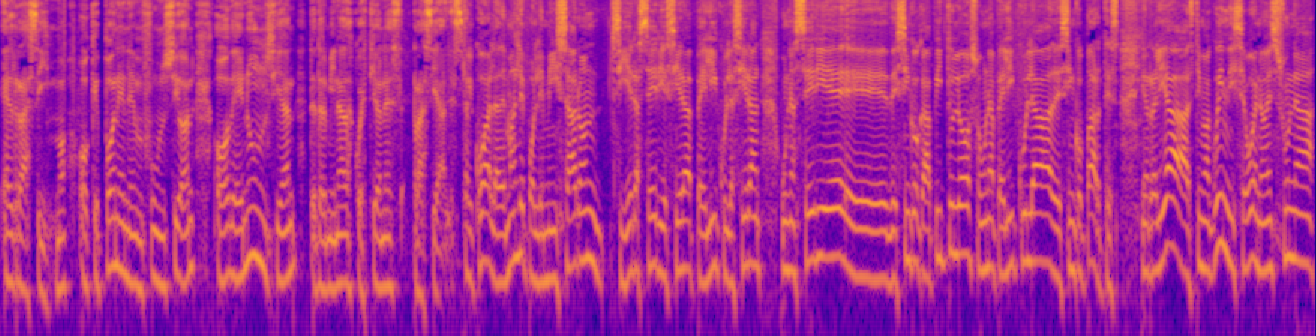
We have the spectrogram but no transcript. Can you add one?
el racismo o que ponen en función o denuncian determinadas cuestiones raciales. Tal cual, además le polemizaron si era serie, si era película, si eran una serie eh, de cinco capítulos o una película de cinco partes. Y en realidad Steve McQueen dice, bueno, es una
